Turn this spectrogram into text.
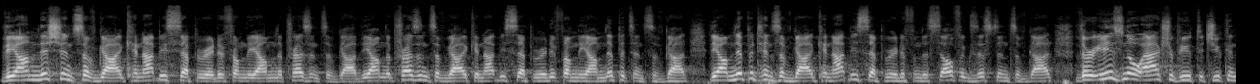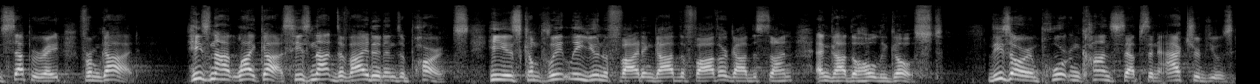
The omniscience of God cannot be separated from the omnipresence of God. The omnipresence of God cannot be separated from the omnipotence of God. The omnipotence of God cannot be separated from the self existence of God. There is no attribute that you can separate from God. He's not like us. He's not divided into parts. He is completely unified in God the Father, God the Son, and God the Holy Ghost. These are important concepts and attributes,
